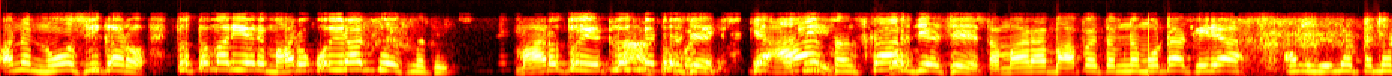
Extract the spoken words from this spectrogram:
અને નો સ્વીકારો તો તમારી યાર મારો કોઈ રાગદોષ નથી. મારો તો એટલો જ મેટર છે કે આ સંસ્કાર જે છે તમારા બાપે તમને મોટા કર્યા અને એને તમે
